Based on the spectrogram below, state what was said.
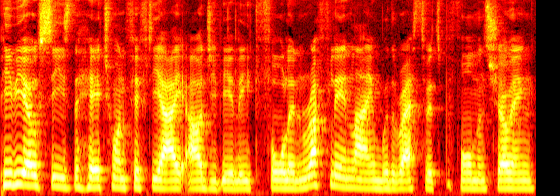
PBO sees the H150i RGB Elite fall in roughly in line with the rest of its performance showing,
